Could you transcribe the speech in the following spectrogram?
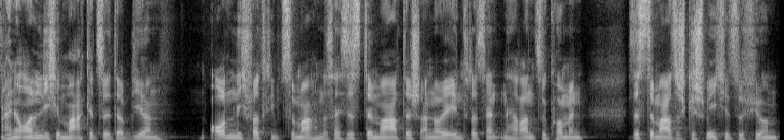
eine ordentliche Marke zu etablieren, ordentlich Vertrieb zu machen, das heißt systematisch an neue Interessenten heranzukommen, systematisch Gespräche zu führen,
